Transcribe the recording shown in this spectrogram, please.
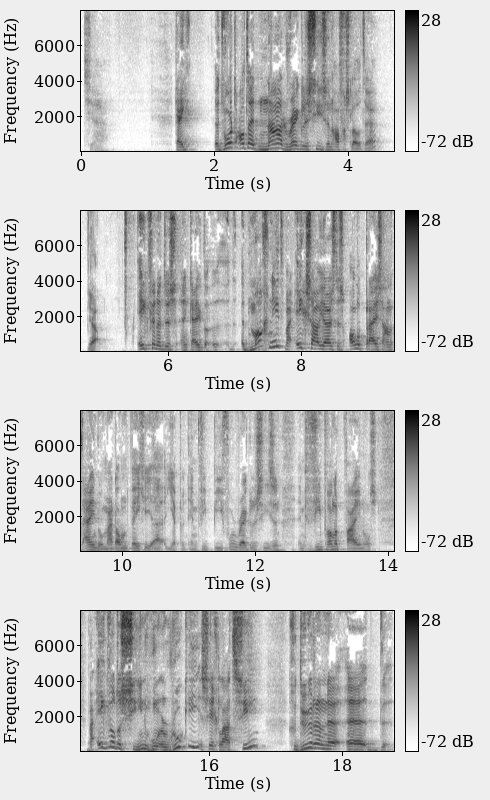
Tja. Kijk, het wordt altijd na de regular season afgesloten, hè? Ja. Ik vind het dus, en kijk, het mag niet, maar ik zou juist dus alle prijzen aan het eind doen. Maar dan weet je, ja, je hebt een MVP voor regular season, MVP van de finals. Maar ik wil dus zien hoe een rookie zich laat zien gedurende eh, de, de-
